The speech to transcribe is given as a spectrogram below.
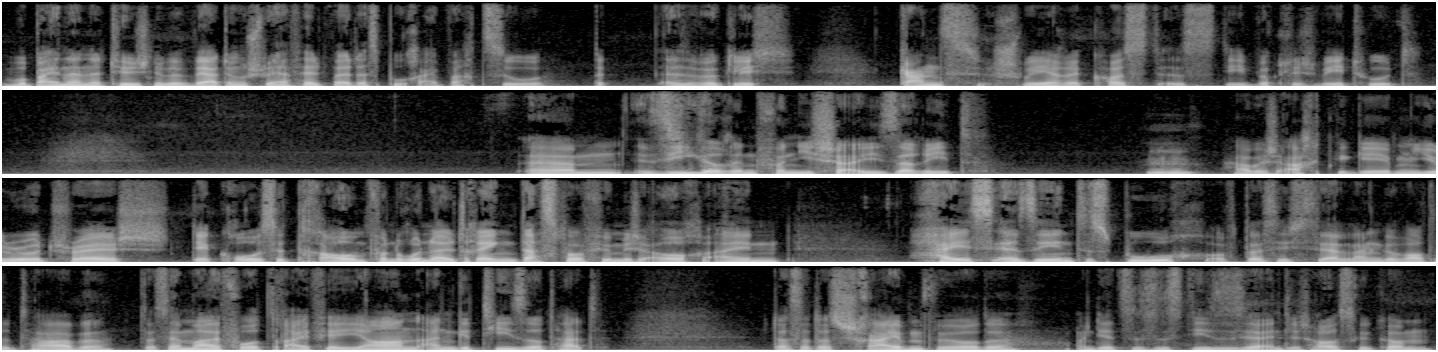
wobei dann natürlich eine Bewertung schwerfällt, weil das Buch einfach zu, also wirklich ganz schwere Kost ist, die wirklich wehtut. Ähm, Siegerin von Yishai Sarit Mhm. habe ich acht gegeben. Eurotrash, der große Traum von Ronald Reng, das war für mich auch ein heiß ersehntes Buch, auf das ich sehr lange gewartet habe, das er mal vor drei, vier Jahren angeteasert hat, dass er das schreiben würde. Und jetzt ist es dieses Jahr endlich rausgekommen.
